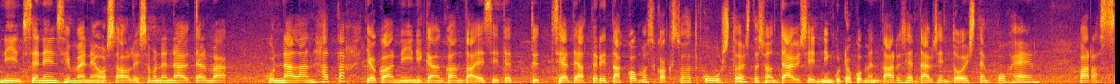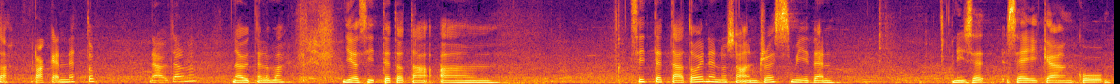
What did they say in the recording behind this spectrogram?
Niin sen ensimmäinen osa oli semmoinen näytelmä kuin Nälänhätä, joka on niin ikään kanta esitetty siellä Teatteri Takomos 2016. Se on täysin niin kuin dokumentaarisen, täysin toisten puheen varassa rakennettu näytelmä. näytelmä. Ja sitten, tota, ähm, sitten tämä toinen osa on Dress Me Then, niin se, se ikään kuin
